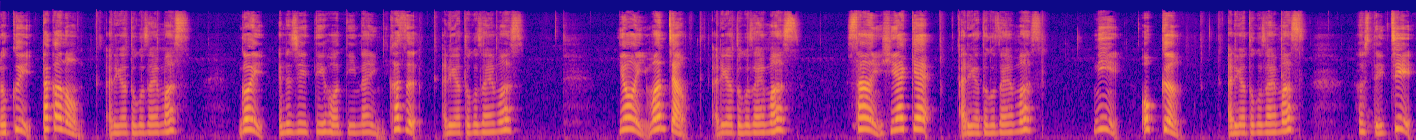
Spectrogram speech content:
6位タカノンありがとうございます。5位 NGT49 カズありがとうございます。4位ワンちゃんありがとうございます。3位日焼け。ありがとうございます。2位おっくん。ありがとうございます。そして1位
